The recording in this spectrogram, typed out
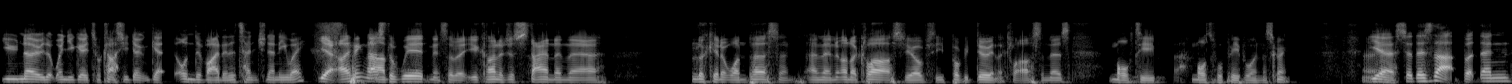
You know that when you go to a class, you don't get undivided attention anyway. Yeah, I think that's um, the weirdness of it. You're kind of just standing there looking at one person, and then on a class, you're obviously probably doing the class, and there's multi multiple people in the screen. Uh, yeah, so there's that, but then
